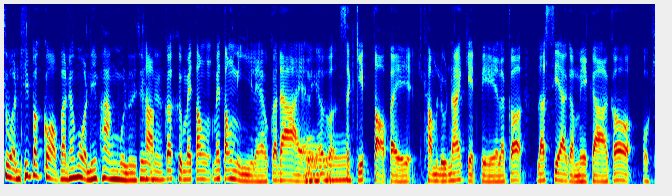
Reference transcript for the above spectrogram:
ส่วนที่ประกอบมาทั้งหมดนี่พังหมดเลยใช่ไหคมรับเนี่ยก็คือไม่ต้องไม่ต้องมีแล้วก็ได้อะไรเงี้ยโอ้แบบสกิปต่อไปทำลูน่าเกตเวย์แล้วก็รัสเซียกับอเมริกาก็โอเค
